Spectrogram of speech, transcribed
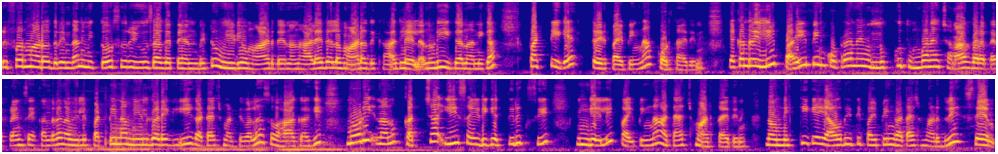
ಪ್ರಿಫರ್ ಮಾಡೋದ್ರಿಂದ ನಿಮಗೆ ತೋರಿಸಿದ್ರು ಯೂಸ್ ಆಗುತ್ತೆ ಅಂದ್ಬಿಟ್ಟು ವಿಡಿಯೋ ಮಾಡಿದೆ. ನಾನು ಹಳೇದೆಲ್ಲ ಮಾಡೋದಕ್ಕೆ ಆಗ್ಲೇ ಇಲ್ಲ. ನೋಡಿ, ಈಗ ನಾನೀಗ ಪಟ್ಟಿಗೆ ಥ್ರೆಡ್ ಪೈಪಿಂಗ್ನ ಕೊಡ್ತಾ ಇದ್ದೀನಿ. ಯಾಕಂದ್ರೆ ಇಲ್ಲಿ ಪೈಪಿಂಗ್ ಕೊಟ್ರೆ ಲುಕ್ ತುಂಬಾನೇ ಚೆನ್ನಾಗಿ ಬರುತ್ತೆ ಫ್ರೆಂಡ್ಸ್ ಯಾಕಂದ್ರೆ ನಾವು ಇಲ್ಲಿ ಪಟ್ಟಿನ ಮೇಲ್ಗಡೆಗೆ ಈಗ ಅಟ್ಯಾಚ್ ಮಾಡ್ತೀವಲ್ಲ ಸೊ ಹಾಗಾಗಿ ನೋಡಿ, ನಾನು ಕಚ್ಚಾ ಈ ಸೈಡಿಗೆ ತಿರುಗಿಸಿ ನಿಮ್ಗೆ ಇಲ್ಲಿ ಪೈಪಿಂಗ್ನ ಅಟ್ಯಾಚ್ ಮಾಡ್ತಾ ಇದ್ದೀನಿ. ನಾವು ನೆಕ್ಕಿಗೆ ಯಾವ ರೀತಿ ಪೈಪಿಂಗ್ ಅಟ್ಯಾಚ್ ಮಾಡಿದ್ವಿ ಸೇಮ್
